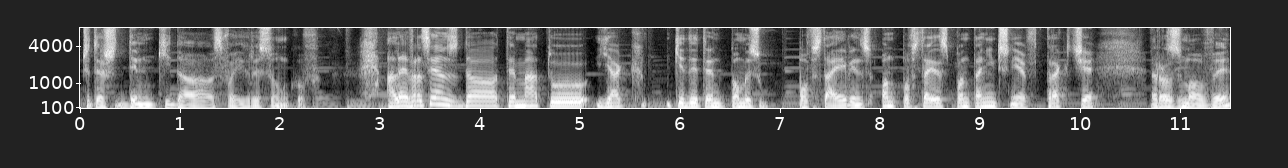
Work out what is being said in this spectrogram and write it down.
czy też dymki do swoich rysunków. Ale wracając do tematu, jak kiedy ten pomysł powstaje, więc on powstaje spontanicznie w trakcie rozmowy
